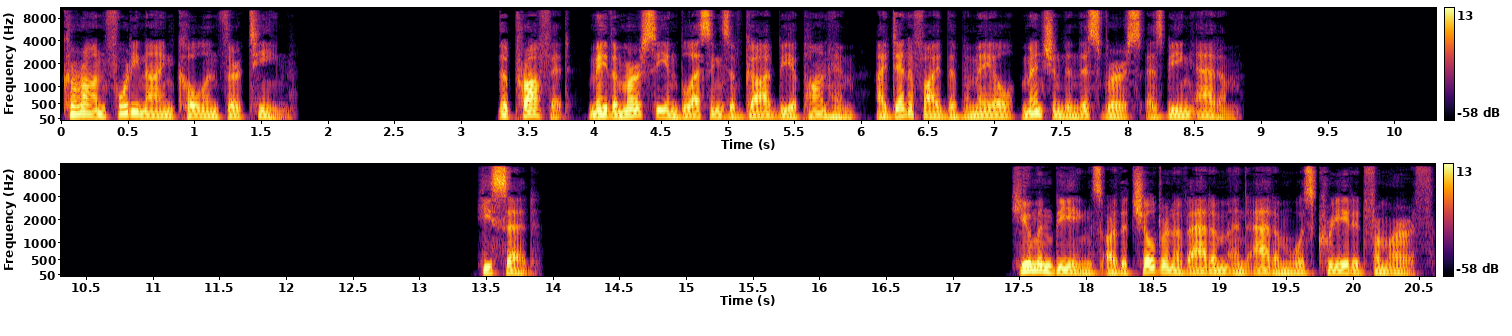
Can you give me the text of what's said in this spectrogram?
Quran 49:13 The Prophet, may the mercy and blessings of God be upon him, identified the male mentioned in this verse as being Adam. He said. Human beings are the children of Adam and Adam was created from earth.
